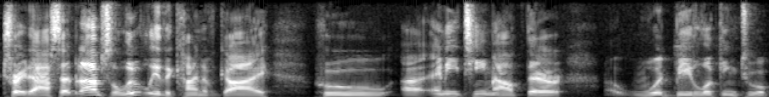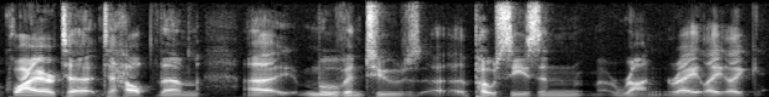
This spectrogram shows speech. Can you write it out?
trade asset but absolutely the kind of guy who uh, any team out there would be looking to acquire to to help them uh, move into a postseason run, right? Like like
